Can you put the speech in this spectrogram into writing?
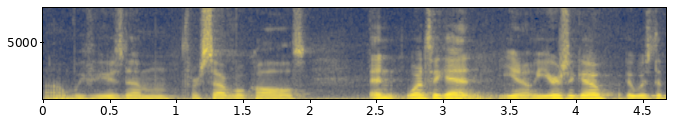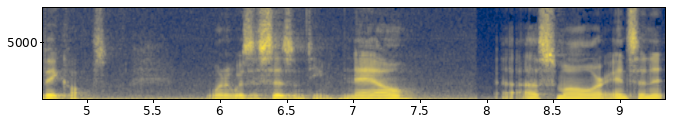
um, we've used them for several calls. And once again, you know, years ago, it was the big calls when it was a CISM team. Now, a smaller incident,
